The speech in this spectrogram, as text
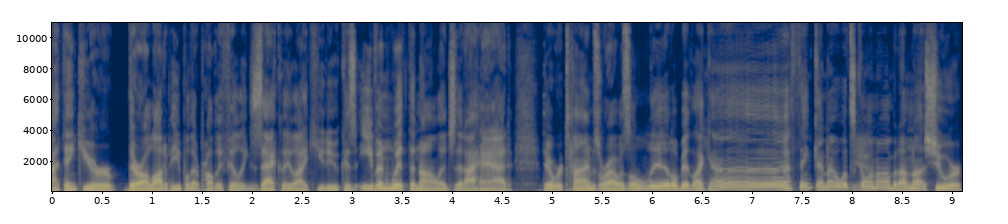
I think you're there are a lot of people that probably feel exactly like you do because even with the knowledge that I had, there were times where I was a little bit like, uh, I think I know what's yeah. going on, but I'm not sure.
